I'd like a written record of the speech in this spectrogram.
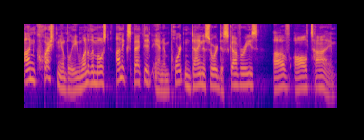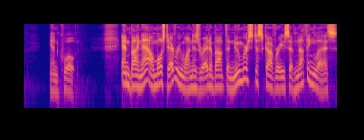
unquestionably one of the most unexpected and important dinosaur discoveries of all time, end quote. And by now, most everyone has read about the numerous discoveries of nothing less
